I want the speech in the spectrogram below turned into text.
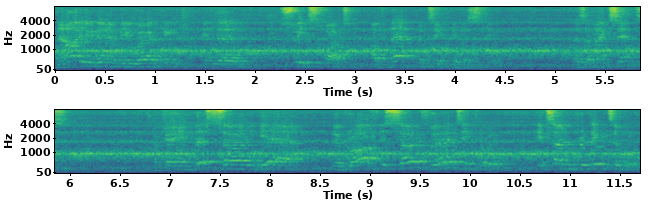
Now you're going to be working in the sweet spot of that particular steel. Does that make sense? Okay, in this zone here, the graph is so vertical, it's unpredictable.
